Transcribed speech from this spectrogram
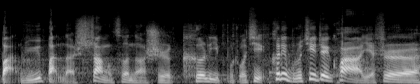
板，铝板的上侧呢是颗粒捕捉器。颗粒捕捉器这块啊也是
